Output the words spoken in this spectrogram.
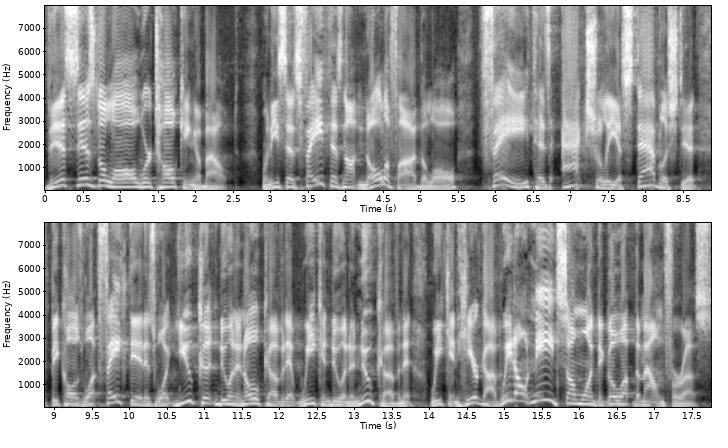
this is the law we're talking about. When he says faith has not nullified the law, faith has actually established it because what faith did is what you couldn't do in an old covenant, we can do in a new covenant. We can hear God. We don't need someone to go up the mountain for us.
